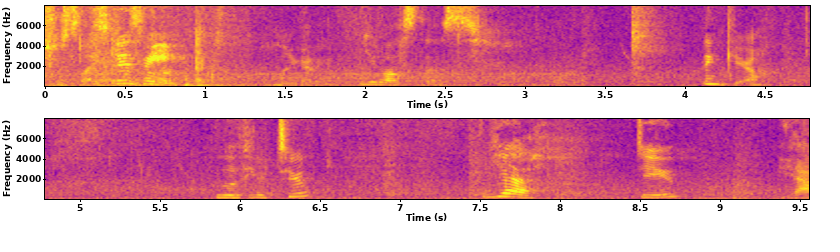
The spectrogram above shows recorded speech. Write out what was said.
it's just like... Excuse me. Oh, You lost this. Thank you. You live here too? Yeah. Do you? Yeah,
